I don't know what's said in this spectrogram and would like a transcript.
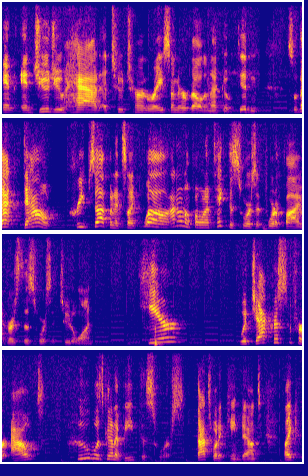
And and Juju had a two-turn race under her belt and Echo didn't. So that doubt creeps up and it's like, well, I don't know if I want to take this horse at four to five versus this horse at two to one. Here, with Jack Christopher out, who was gonna beat this horse? That's what it came down to. Like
